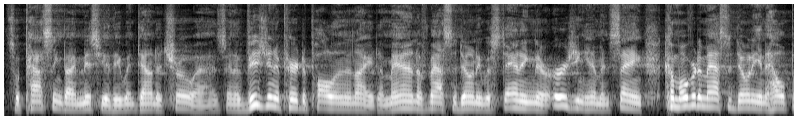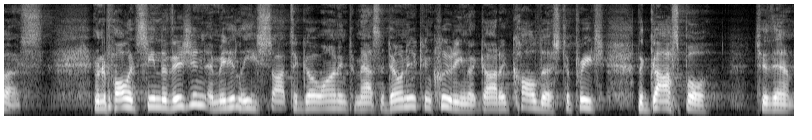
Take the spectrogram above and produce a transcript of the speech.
So, passing by Mysia, they went down to Troas, and a vision appeared to Paul in the night. A man of Macedonia was standing there, urging him and saying, Come over to Macedonia and help us. And when Paul had seen the vision, immediately he sought to go on into Macedonia, concluding that God had called us to preach the gospel to them.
